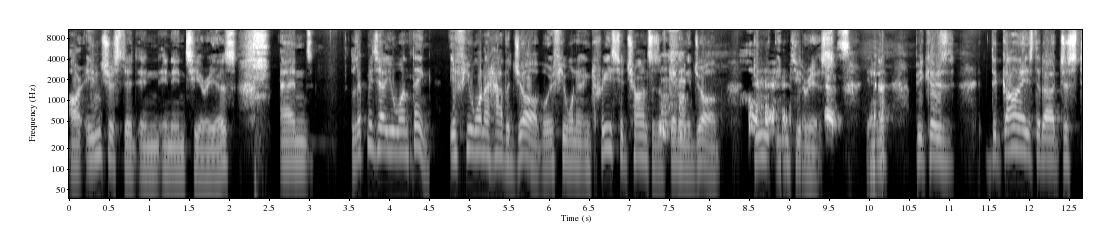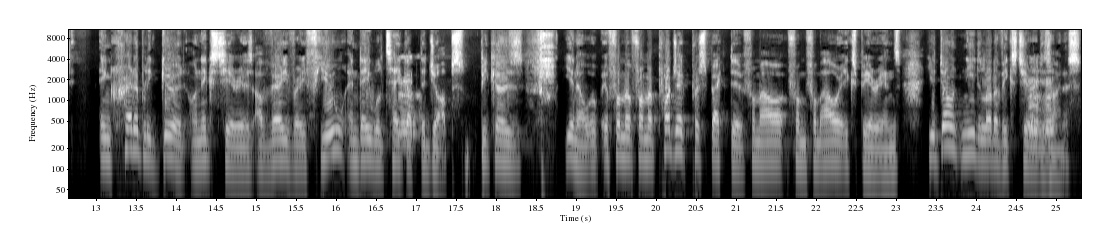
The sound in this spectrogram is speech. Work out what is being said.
are interested in in interiors. And let me tell you one thing: if you want to have a job or if you want to increase your chances of getting a job, do interiors. Yes. Yeah, because the guys that are just incredibly good on exteriors are very very few and they will take up the jobs. Because you know from a from a project perspective from our from from our experience you don't need a lot of exterior mm-hmm. designers.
